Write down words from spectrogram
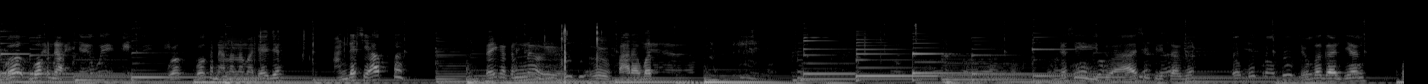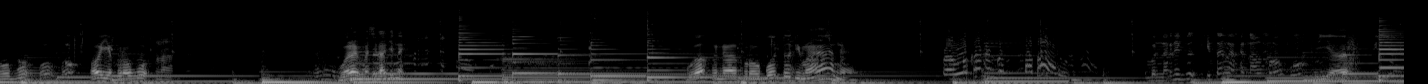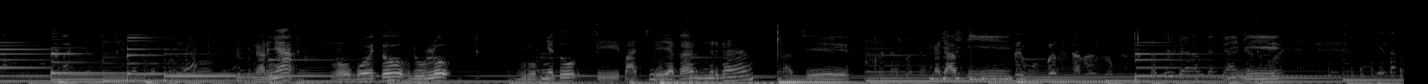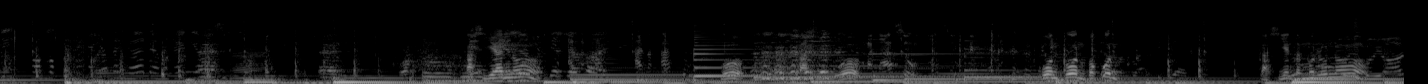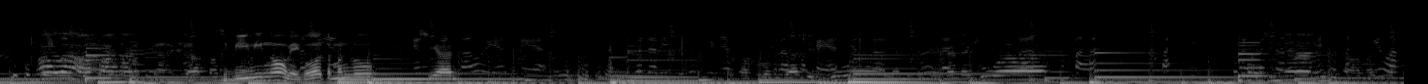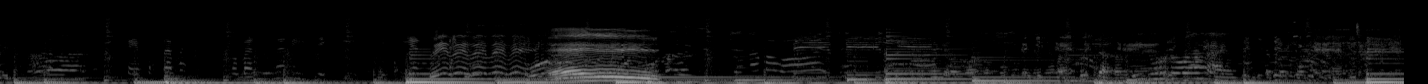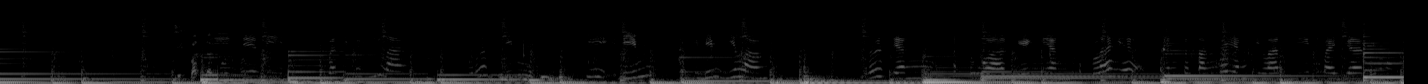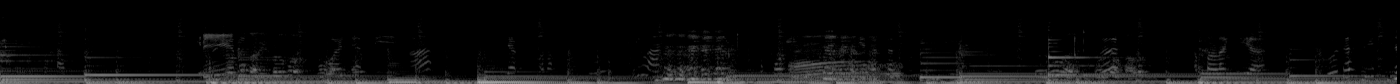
Gua gua kenal gua gua kenalan sama dia aja. Anda siapa? Saya nggak kenal ya uh, parah banget. Udah sih gitu aja cerita gua. Probo probo. coba gantian. Probo. Oh, oh, oh. Iya Probo. Nah. boleh masih lanjut nih. Gua kenal Probo tuh di mana? Prawo kan anggota baru. sebenarnya kita nggak kenal Probo. iya. Sebenarnya Probo itu dulu grupnya tuh si Pace ya kan? Bener kan? Pace. Kadapi ya Eh, waktu Kasihan, no. Anak asuh. Bo kasih Bo Anak asuh. Kun Kun Pokun kasihan temen lu no si Billy no bego temen lu Kasihan.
